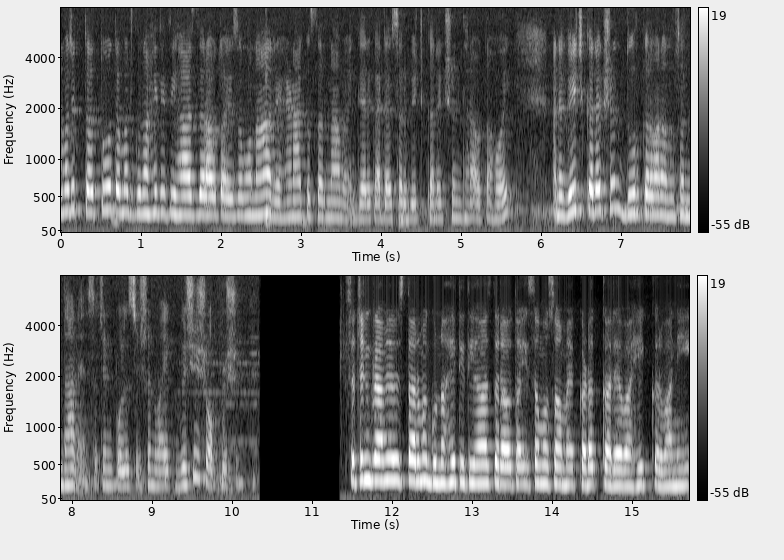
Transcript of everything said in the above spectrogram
સામાજિક તત્વો તેમજ ગુનાહિત ઇતિહાસ ધરાવતા એસમોના રહેણાંક સરનામે ગેરકાયદેસર વીજ કનેક્શન ધરાવતા હોય અને વીજ કનેક્શન દૂર કરવાના અનુસંધાને સચિન પોલીસ સ્ટેશનમાં એક વિશેષ ઓપરેશન. સચિન ગ્રામ્ય વિસ્તારમાં ગુનાહિત ઇતિહાસ ધરાવતા ઇસમો સામે કડક કાર્યવાહી કરવાની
